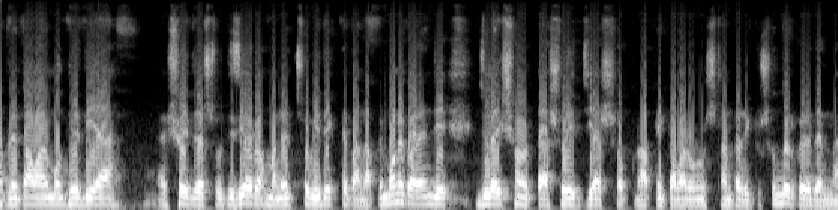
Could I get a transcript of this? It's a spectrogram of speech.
আপনি তো আমার মধ্যে দিয়া শহীদ রাষ্ট্রপতি জিয়াউর রহমানের ছবি দেখতে পান। আপনি মনে করেন যে জুলাই সনদটা শহীদ জিয়ার স্বপ্ন, আপনি কি আমার অনুষ্ঠানটা একটু সুন্দর করে দেন না।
